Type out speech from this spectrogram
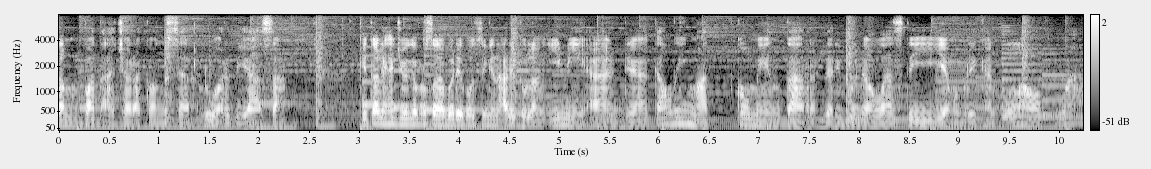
tempat acara konser luar biasa. Kita lihat juga persahabat di postingan Ari Tulang ini ada kalimat komentar dari Bunda Lesti yang memberikan love. Wow,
